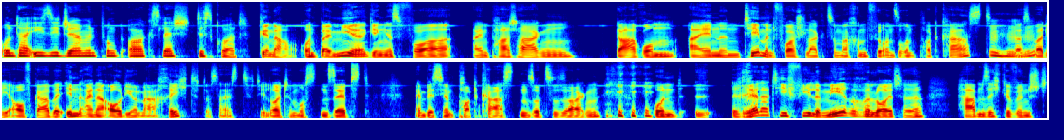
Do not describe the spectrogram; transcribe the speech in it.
unter easygerman.org slash Discord. Genau. Und bei mir ging es vor ein paar Tagen darum, einen Themenvorschlag zu machen für unseren Podcast. Mhm. Das war die Aufgabe in einer Audionachricht. Das heißt, die Leute mussten selbst ein bisschen podcasten sozusagen. Und äh, relativ viele, mehrere Leute haben sich gewünscht,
